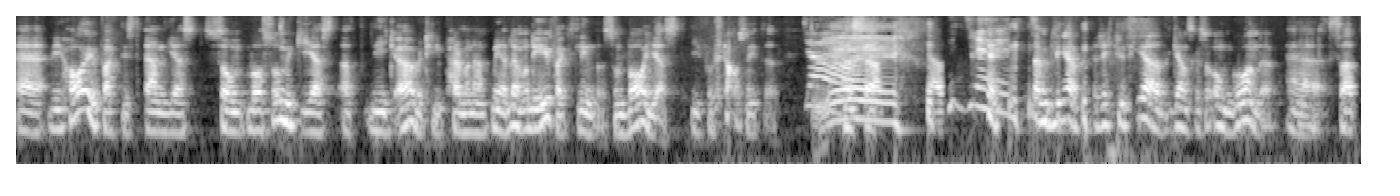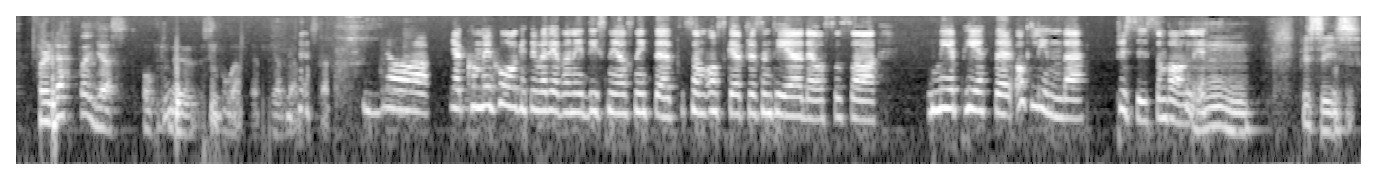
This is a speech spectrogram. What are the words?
Eh, vi har ju faktiskt en gäst som var så mycket gäst att det gick över till permanent medlem. Och det är ju faktiskt Linda som var gäst i första avsnittet. Ja! Yay. Sen blev rekryterad ganska så omgående. Eh, så att för detta gäst och nu stående medlem. Ja, jag kommer ihåg att det var redan i Disney-avsnittet som Oscar presenterade oss och sa med Peter och Linda precis som vanligt. Mm, precis.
